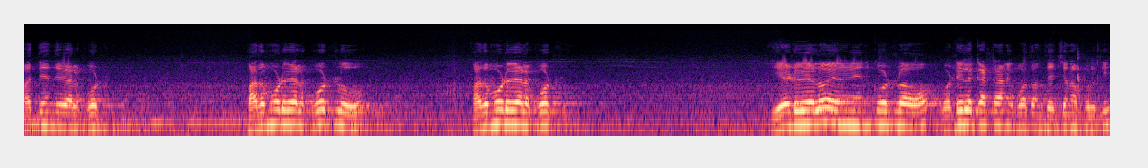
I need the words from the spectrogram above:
పద్దెనిమిది వేల కోట్లు పదమూడు వేల కోట్లు పదమూడు వేల కోట్లు ఏడు వేలో ఎనిమిది కోట్లు వడ్డీలు కట్టడానికి పోతాం తెచ్చిన అప్పులకి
